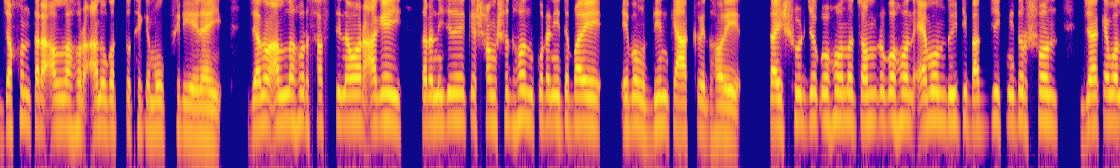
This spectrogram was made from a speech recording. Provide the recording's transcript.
যখন তারা আল্লাহর আনুগত্য থেকে মুখ ফিরিয়ে নেয়। যেন আল্লাহর শাস্তি নেওয়ার আগেই তারা নিজেদেরকে সংশোধন করে নিতে পারে এবং দিনকে আঁকড়ে ধরে। তাই সূর্যগ্রহণ ও চন্দ্রগ্রহণ এমন দুইটি বাহ্যিক নিদর্শন যা কেবল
